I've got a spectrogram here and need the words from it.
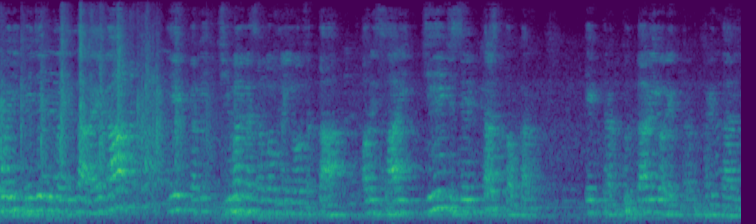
वही बीजेपी में ज़िंदा रहेगा, ये कभी जीवन में संभव नहीं हो सकता। और इस सारी चीज़ से त्रस्त होकर एक तरफ़ खुददारी और एक तरफ़ खरीदारी।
